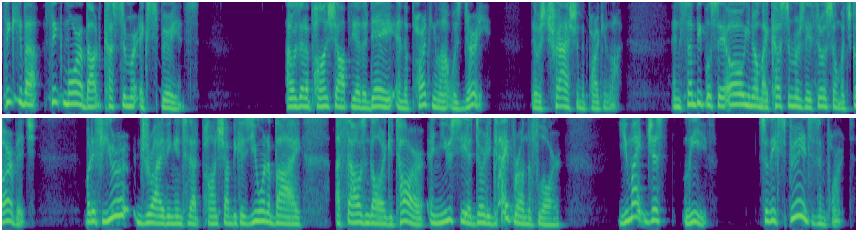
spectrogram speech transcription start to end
thinking about think more about customer experience. I was at a pawn shop the other day and the parking lot was dirty. There was trash in the parking lot. And some people say, "Oh, you know, my customers they throw so much garbage." But if you're driving into that pawn shop because you want to buy a thousand dollar guitar and you see a dirty diaper on the floor, you might just leave. So the experience is important.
